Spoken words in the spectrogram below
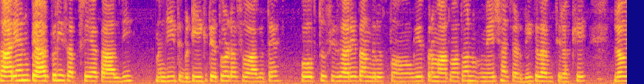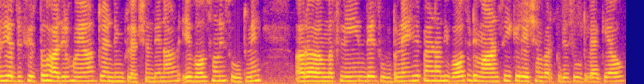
ਸਾਰਿਆਂ ਨੂੰ ਪਿਆਰ ਭਰੀ ਸਤਿ ਸ੍ਰੀ ਅਕਾਲ ਜੀ। ਮਨਜੀਤ ਬੁਟੀਕ ਤੇ ਤੁਹਾਡਾ ਸਵਾਗਤ ਹੈ। ਹੋਪ ਤੁਸੀਂ ਸਾਰੇ ਤੰਦਰੁਸਤ ਹੋਵੋਗੇ। ਪ੍ਰਮਾਤਮਾ ਤੁਹਾਨੂੰ ਹਮੇਸ਼ਾ ਚੜ੍ਹਦੀ ਕਲਾ ਵਿੱਚ ਰੱਖੇ। ਲਓ ਜੀ, ਅੱਜ ਫਿਰ ਤੋਂ ਹਾਜ਼ਰ ਹੋਏ ਹੋਇਆ ਟ੍ਰੈਂਡਿੰਗ ਕਲੈਕਸ਼ਨ ਦੇ ਨਾਲ। ਇਹ ਬਹੁਤ ਸੋਹਣੇ ਸੂਟ ਨੇ ਔਰ ਮਸਲੀਨ ਦੇ ਸੂਟ ਨੇ। ਇਹ ਭੈਣਾਂ ਦੀ ਬਹੁਤ ਡਿਮਾਂਡ ਸੀ ਕਿ ਰੇਸ਼ਮ ਵਰਕ ਦੇ ਸੂਟ ਲੈ ਕੇ ਆਓ।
